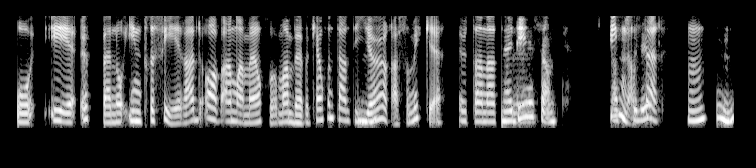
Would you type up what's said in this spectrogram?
och är öppen och intresserad av andra människor. Man behöver kanske inte alltid mm. göra så mycket utan att Nej, det är sant. finnas Absolut. där. Mm. Mm.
